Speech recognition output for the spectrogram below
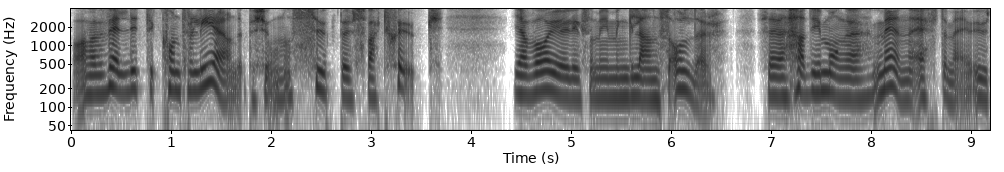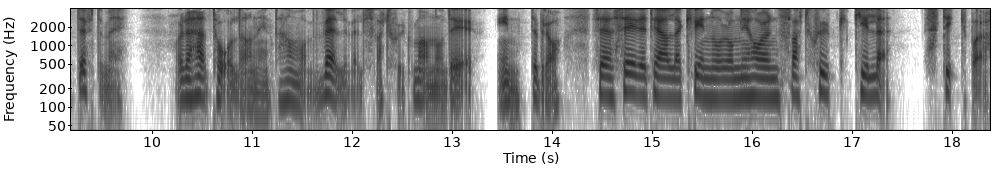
Och han var en väldigt kontrollerande person och supersvartsjuk. Jag var ju liksom i min glansålder. Så jag hade ju många män efter mig, ute efter mig. Och det här tålde han inte. Han var väldigt, väldigt svartsjuk man och det är inte bra. Så jag säger det till alla kvinnor, om ni har en svartsjuk kille, stick bara.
